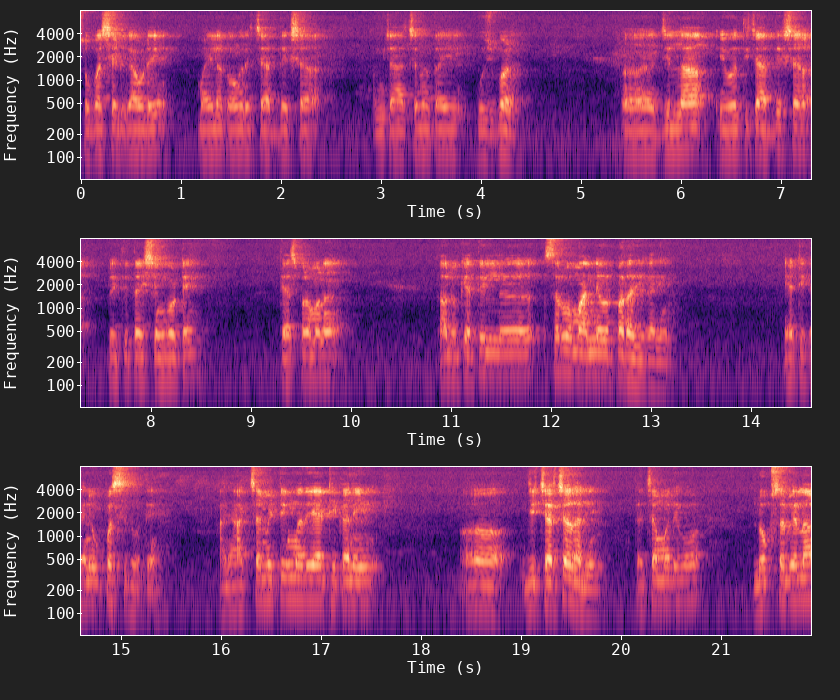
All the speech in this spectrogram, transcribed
सुभाष शेठ गावडे महिला काँग्रेसच्या अध्यक्षा आमच्या अर्चनाताई भुजबळ जिल्हा युवतीच्या अध्यक्षा प्रीतिताई शेंगोटे. त्याचप्रमाणे तालुक्यातील सर्व मान्यवर पदाधिकारी या ठिकाणी उपस्थित होते. आणि आजच्या मीटिंगमध्ये या ठिकाणी जी चर्चा झाली त्याच्यामध्ये व लोकसभेला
